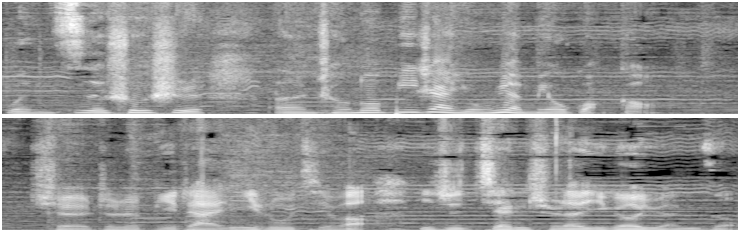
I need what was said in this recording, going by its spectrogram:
文字，说是嗯，承诺 B 站永远没有广告。是，这是 B 站一如既往一直坚持的一个原则。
